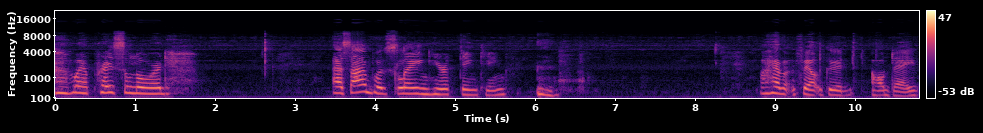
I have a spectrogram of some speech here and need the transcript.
Well, praise the Lord. As I was laying here thinking, I haven't felt good all day.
